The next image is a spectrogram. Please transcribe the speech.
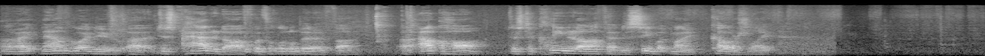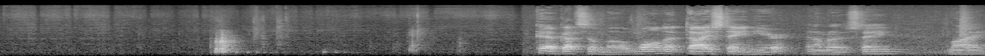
All right, now I'm going to uh, just pat it off with a little bit of uh, uh, alcohol just to clean it off and to see what my color's like. Okay, I've got some uh, walnut dye stain here, and I'm going to stain my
